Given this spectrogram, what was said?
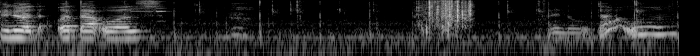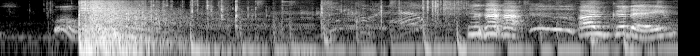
I know what that- was. I know what that was. Whoa. I'm good aim.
